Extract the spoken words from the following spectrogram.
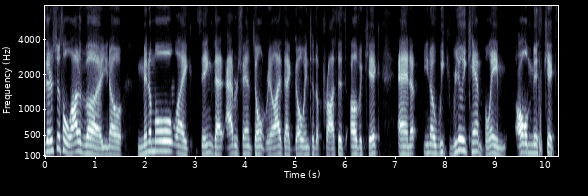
there's just a lot of uh, you know, minimal like things that average fans don't realize that go into the process of a kick. And you know, we really can't blame all myth kicks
